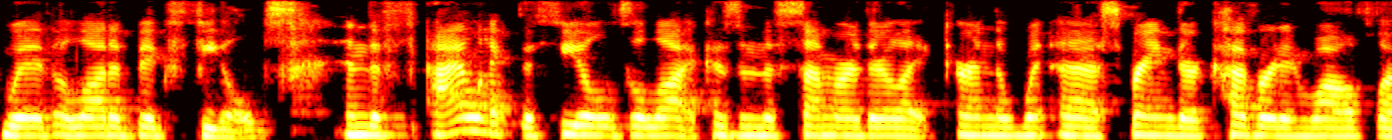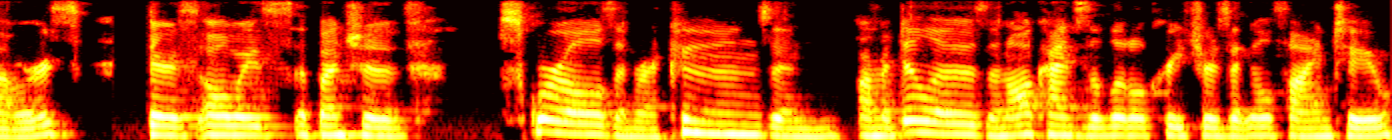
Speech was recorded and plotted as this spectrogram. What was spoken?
with a lot of big fields. And the I like the fields a lot because in the summer they're like, or in the uh, spring they're covered in wildflowers. There's always a bunch of squirrels and raccoons and armadillos and all kinds of little creatures that you'll find too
